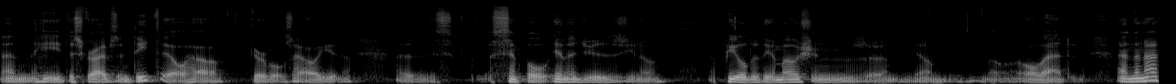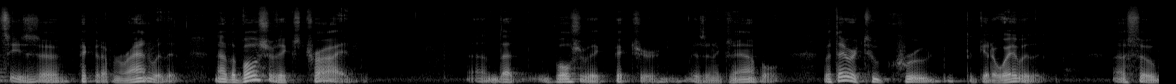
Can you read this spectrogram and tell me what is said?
And he describes in detail how Goebbels, how, you know, uh, simple images, you know, appeal to the emotions, uh, you know, all that. And the Nazis uh, picked it up and ran with it. Now, the Bolsheviks tried, and that Bolshevik picture is an example, but they were too crude to get away with it. Uh, so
